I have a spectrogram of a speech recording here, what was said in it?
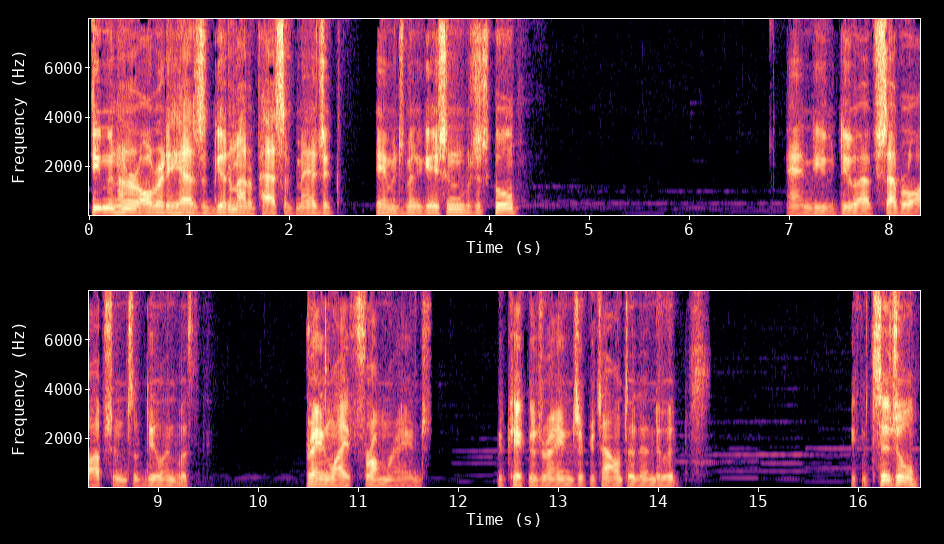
Demon Hunter already has a good amount of passive magic damage mitigation, which is cool. And you do have several options of dealing with drain life from range. Your kicker's range if you're talented into it. You could sigil.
